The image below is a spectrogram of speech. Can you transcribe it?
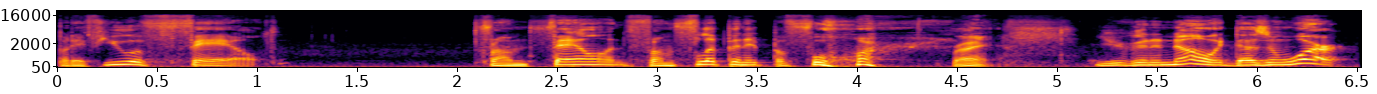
But if you have failed from failing from flipping it before, Right. you're going to know it doesn't work.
